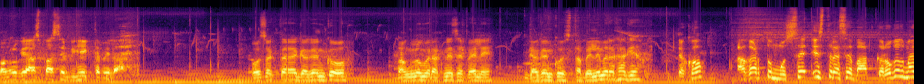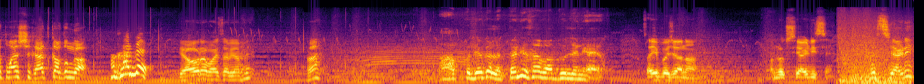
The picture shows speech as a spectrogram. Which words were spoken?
बंगलों के आसपास से भी एक तबेला है। हो सकता है गगन को बंगलों में रखने से पहले गगन को इस तबेले में रखा गया। देखो अगर तुम मुझसे इस तरह से बात करोगे तो मैं तुम्हारी शिकायत कर दूँगा। कर दे क्या हो रहा है भाई साहब यहाँ पे? हाँ? आपको देखकर लगता नहीं साहब आप दूध लेने आए सही बजाना हम लोग सीआईडी से सीआईडी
